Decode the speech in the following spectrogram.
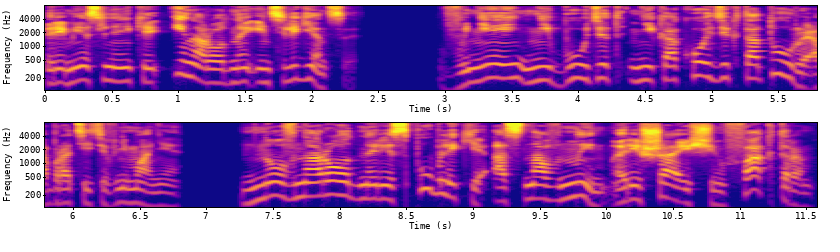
ремесленники и народная интеллигенция. В ней не будет никакой диктатуры, обратите внимание. Но в Народной Республике основным решающим фактором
